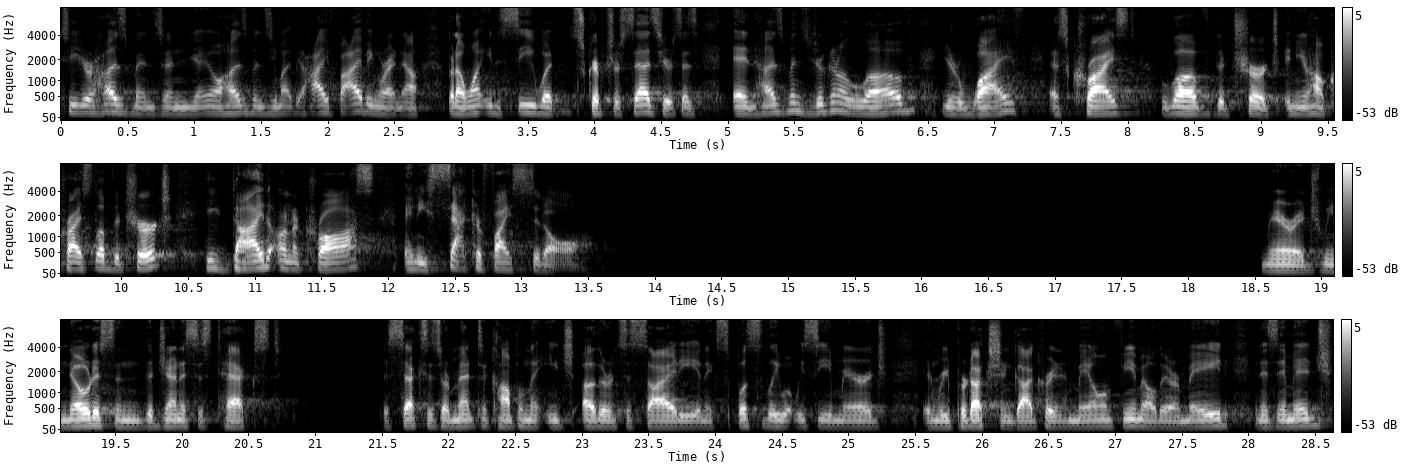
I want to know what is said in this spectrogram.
to your husbands. And, you know, husbands, you might be high fiving right now, but I want you to see what scripture says here. It says, And husbands, you're going to love your wife as Christ loved the church. And you know how Christ loved the church? He died on a cross and he sacrificed it all. Marriage. We notice in the Genesis text the sexes are meant to complement each other in society, and explicitly what we see in marriage and reproduction. God created male and female. They are made in His image.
